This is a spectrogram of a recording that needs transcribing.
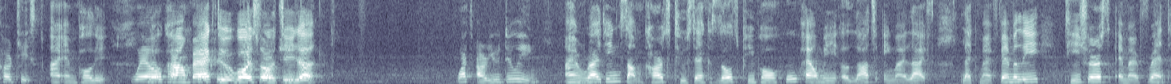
Curtis. I am Polly. Welcome back to Voice for Children. What are you doing? I am writing some cards to thank those people who helped me a lot in my life, like my family, teachers, and my friend.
